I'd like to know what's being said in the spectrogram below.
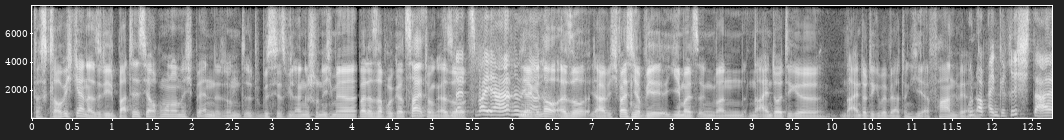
Das glaube ich gerne. Also die Debatte ist ja auch immer noch nicht beendet und äh, du bist jetzt wie lange schon nicht mehr bei der Saarbrücker Zeitung? Also, Seit zwei Jahren. Ja, ja, genau. Also ja, ich weiß nicht, ob wir jemals irgendwann eine eindeutige, eine eindeutige Bewertung hier erfahren werden. Und ob ein Gericht da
